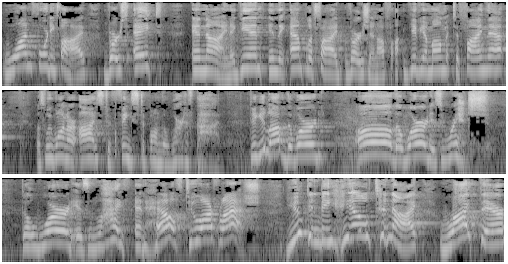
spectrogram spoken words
145, verse 8 and 9. Again, in the Amplified Version. I'll f- give you a moment to find that because we want our eyes to feast upon the Word of God. Do you love the Word? Oh, the Word is rich. The Word is life and health to our flesh. You can be healed tonight right there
